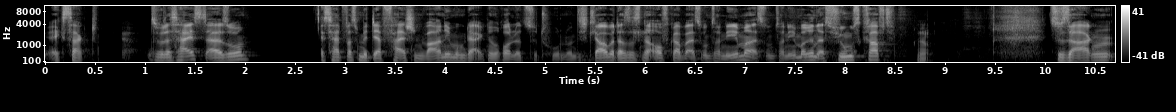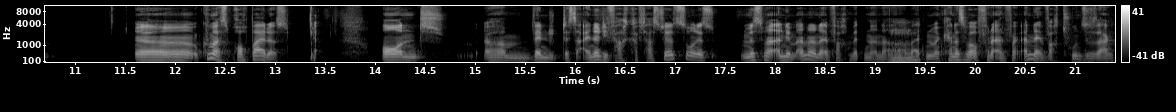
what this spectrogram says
Exakt. So, das heißt also, es hat was mit der falschen Wahrnehmung der eigenen Rolle zu tun. Und ich glaube, das ist eine Aufgabe als Unternehmer, als Unternehmerin, als Führungskraft, Ja. zu sagen, äh, guck mal, es braucht beides. Ja. Und ähm, wenn du das eine, die Fachkraft hast du jetzt so, und jetzt müssen wir an dem anderen einfach miteinander Mhm. arbeiten. Man kann das aber auch von Anfang an einfach tun, zu sagen,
